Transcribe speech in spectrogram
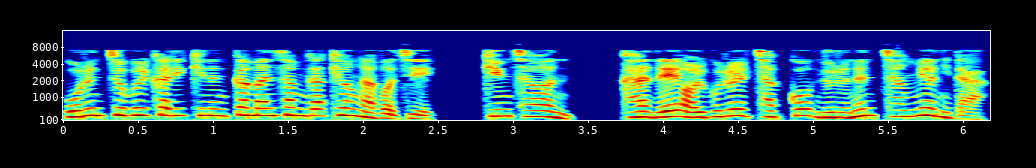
오른쪽을 가리키는 까만 삼각형 아버지 김차원 가 내 얼굴을 잡고 누르는 장면이다.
